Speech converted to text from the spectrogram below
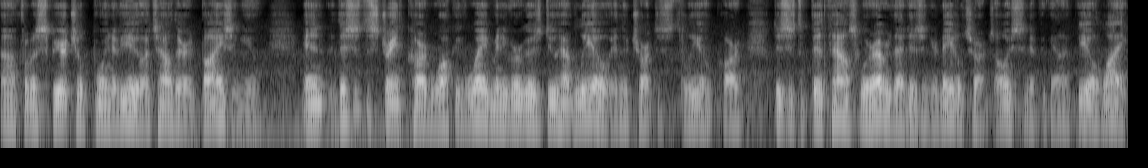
uh, from a spiritual point of view. That's how they're advising you. And this is the strength card walking away. Many Virgos do have Leo in their chart. This is the Leo card. This is the fifth house, wherever that is in your natal chart. It's always significant, I feel like.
